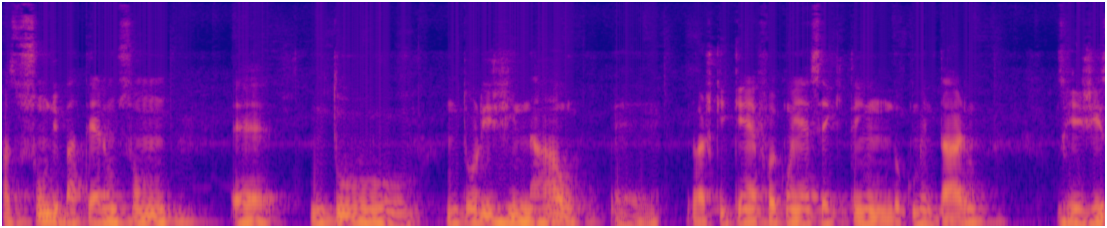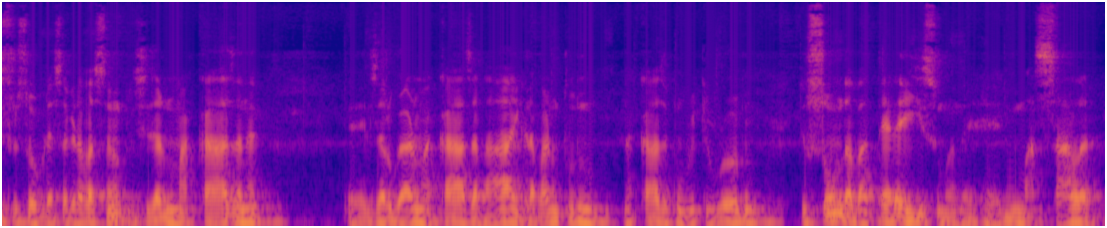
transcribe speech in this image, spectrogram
mas o som de batera é um som é, muito muito original. É, eu acho que quem é fã conhece aí que tem um documentário, os registros sobre essa gravação que eles fizeram numa casa, né? É, eles alugaram uma casa lá e gravaram tudo na casa com o Rick Rubin. E o som da bateria é isso, mano. É, é uma sala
